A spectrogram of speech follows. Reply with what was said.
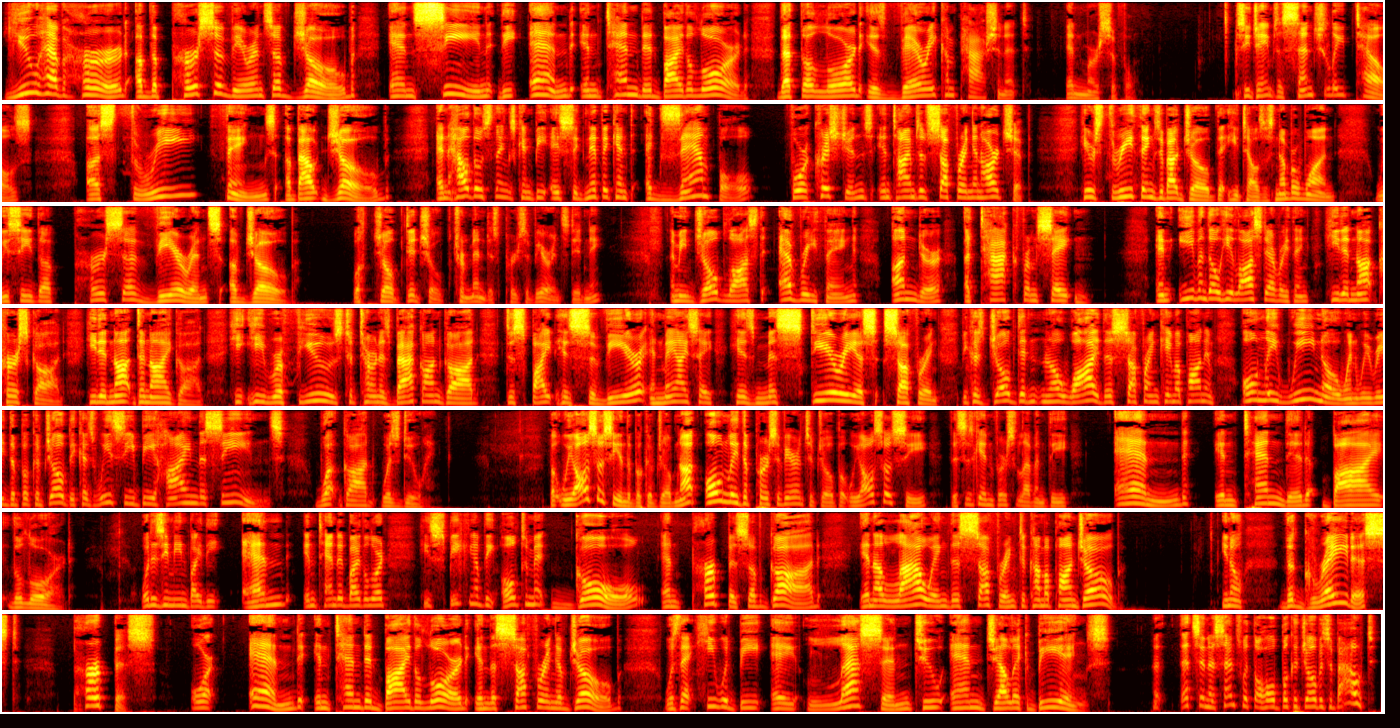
you have heard of the perseverance of Job and seen the end intended by the Lord, that the Lord is very compassionate and merciful. See, James essentially tells us three things about Job and how those things can be a significant example for Christians in times of suffering and hardship. Here's three things about Job that he tells us. Number one, we see the perseverance of Job. Well, Job did show tremendous perseverance, didn't he? I mean, Job lost everything under attack from Satan. And even though he lost everything, he did not curse God. He did not deny God. He, he refused to turn his back on God despite his severe and, may I say, his mysterious suffering, because Job didn't know why this suffering came upon him. Only we know when we read the book of Job, because we see behind the scenes what God was doing. But we also see in the book of Job not only the perseverance of Job, but we also see, this is again verse 11, the end intended by the Lord. What does he mean by the end intended by the Lord? He's speaking of the ultimate goal and purpose of God in allowing this suffering to come upon Job. You know, the greatest purpose or end intended by the Lord in the suffering of Job was that he would be a lesson to angelic beings. That's in a sense what the whole book of Job is about.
